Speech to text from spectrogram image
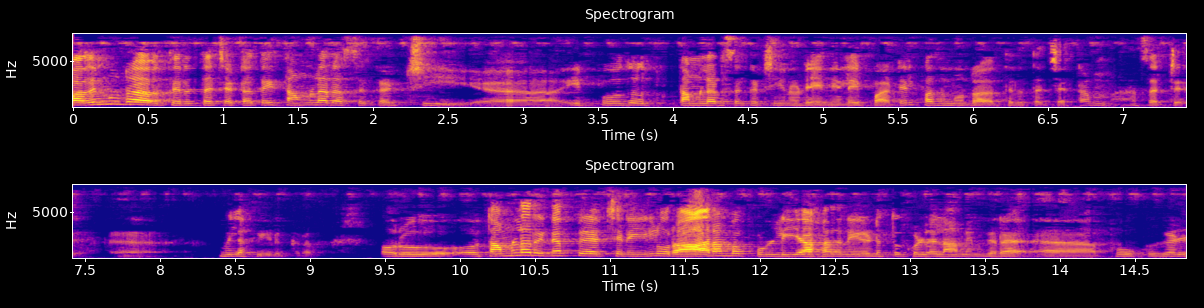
பதினோராவது திருத்த சட்டத்தை தமிழரசு கட்சி இப்போது தமிழரசு கட்சியினுடைய நிலைப்பாட்டில் பதினோராவது திருத்த சட்டம் சற்று விலகி இருக்கிறது. ஒரு தமிழர் இனப்பிரச்சனையில் ஒரு ஆரம்ப புள்ளியாக அதனை எடுத்துக்கொள்ளலாம் என்கிற போக்குகள்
